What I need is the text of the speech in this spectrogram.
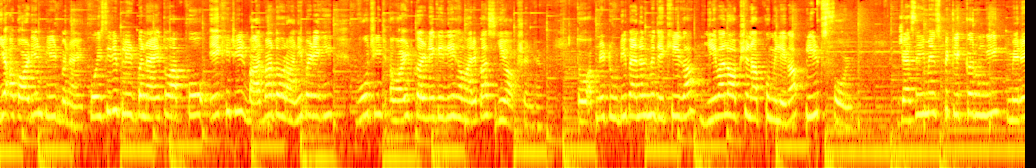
या अकॉर्डियन प्लीट बनाएँ, कोई सी भी प्लीट बनाएँ तो आपको एक ही चीज़ बार बार दोहरानी पड़ेगी। वो चीज़ अवॉइड करने के लिए हमारे पास ये ऑप्शन है। तो अपने टू पैनल में देखिएगा, ये वाला ऑप्शन आपको मिलेगा प्लीट्स फोल्ड जैसे ही मैं इस पर क्लिक करूँगी, मेरे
